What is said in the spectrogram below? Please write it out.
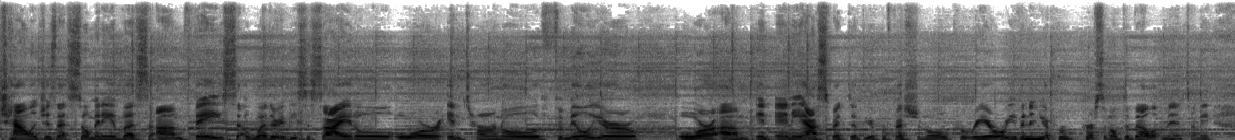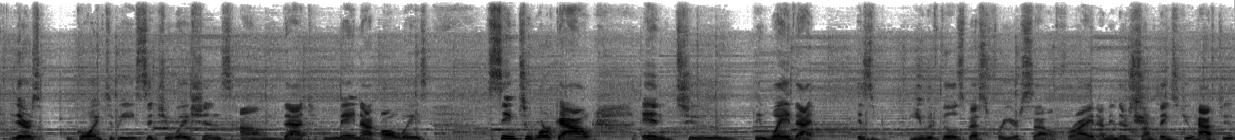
challenges that so many of us um, face, whether it be societal or internal, familiar or um, in any aspect of your professional career or even in your per- personal development. I mean, there's going to be situations um, that may not always seem to work out into the way that is you would feel is best for yourself, right? I mean, there's some things you have to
